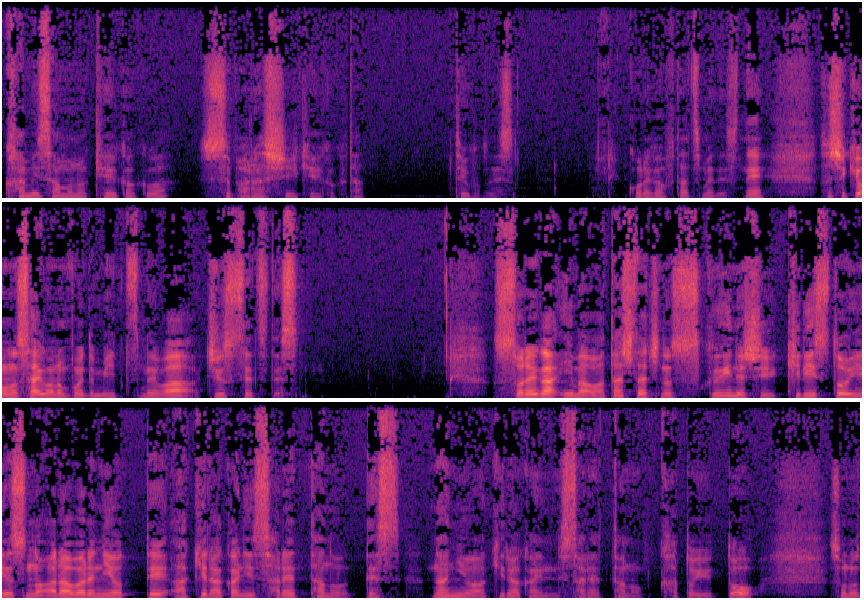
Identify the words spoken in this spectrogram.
神様の計画は素晴らしい計画だ。ということです。これが2つ目ですね。そして今日の最後のポイント3つ目は10節です。それが今私たちの救い主キリストイエスの現れによって明らかにされたのです。何を明らかにされたのかというとその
